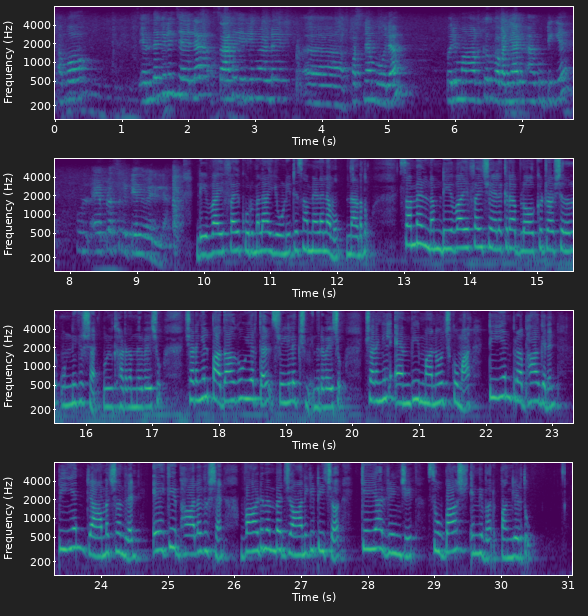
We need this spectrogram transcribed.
അപ്പോൾ എന്തെങ്കിലും ചില സാഹചര്യങ്ങളുടെ പ്രശ്നം മൂലം ഒരു മാർക്ക് കുറഞ്ഞാൽ ആ കുട്ടിക്ക് A plus DYFI Kurumala unit സമ്മേളനവും നടന്നു. സമ്മേളനം DYFI Chelakkara block treasurer Unnikrishnan ഉദ്ഘാടനം നിർവഹിച്ചു. ചടങ്ങിൽ പതാക ഉയർത്തൽ ശ്രീലക്ഷ്മി നിർവഹിച്ചു. ചടങ്ങിൽ M V Manoj Kumar T N Prabhakaran P N Ramachandran A K Balakrishnan ward member Janaki teacher K R Ranjith Subhash എന്നിവർ പങ്കെടുത്തു.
